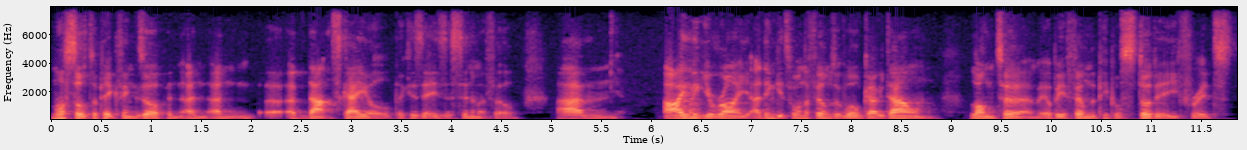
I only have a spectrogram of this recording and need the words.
muscle to pick things up and and and uh, of that scale because it is a cinema film. Um, yeah. I think you're right. I think it's one of the films that will go down long term. It'll be a film that people study for its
